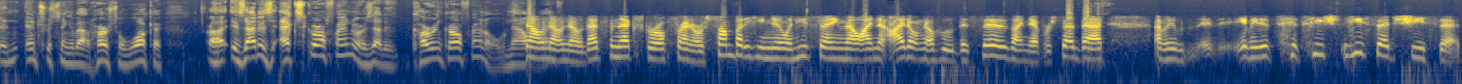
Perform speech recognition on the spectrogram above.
and interesting about Herschel Walker. Uh, is that his ex girlfriend or is that his current girlfriend or now? No, wife? no, no. That's an ex girlfriend or somebody he knew, and he's saying, "No, I, know, I don't know who this is. I never said that." I mean, I mean, it's, it's he he said, she said.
